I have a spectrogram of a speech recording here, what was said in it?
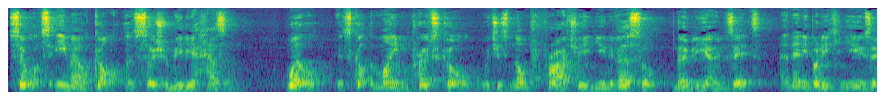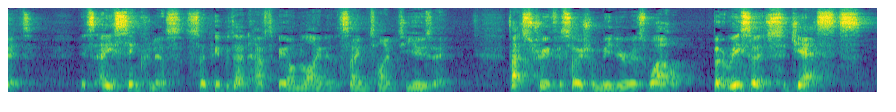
So what's email got that social media hasn't? Well, it's got the MIME protocol, which is non-proprietary and universal. Nobody owns it, and anybody can use it. It's asynchronous, so people don't have to be online at the same time to use it. That's true for social media as well, but research suggests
